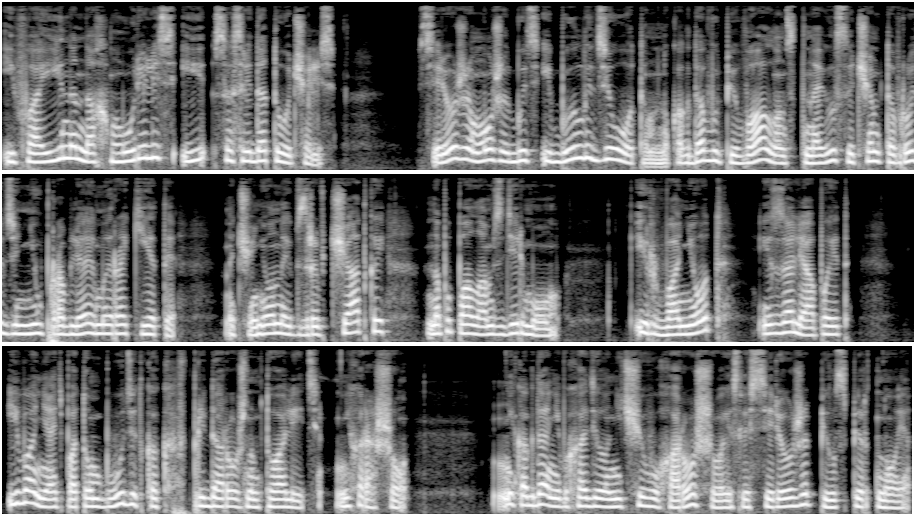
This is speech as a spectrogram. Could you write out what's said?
и Фаина нахмурились и сосредоточились. Сережа, может быть, и был идиотом, но когда выпивал, он становился чем-то вроде неуправляемой ракеты, начиненной взрывчаткой напополам с дерьмом. И рванет, и заляпает. И вонять потом будет, как в придорожном туалете. Нехорошо. Никогда не выходило ничего хорошего, если Сережа пил спиртное.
